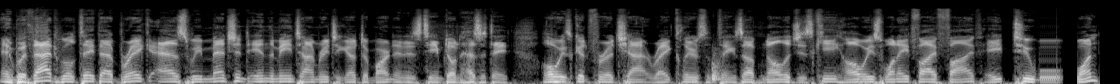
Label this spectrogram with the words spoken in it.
And with that, we'll take that break. As we mentioned, in the meantime, reaching out to Martin and his team. Don't hesitate. Always good for a chat, right? Clear some things up. Knowledge is key. Always 1 821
